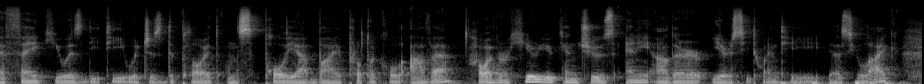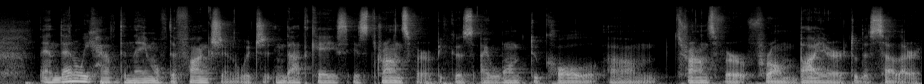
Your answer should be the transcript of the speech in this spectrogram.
a fake USDT which is deployed on Sepolia by protocol Aave. However here you can choose any other ERC20 as you like and then we have the name of the function, which in that case is transfer, because I want to call um, transfer from buyer to the seller.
